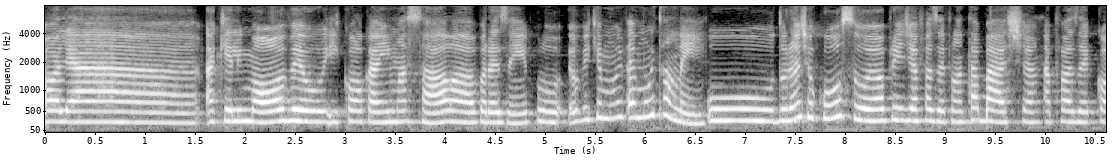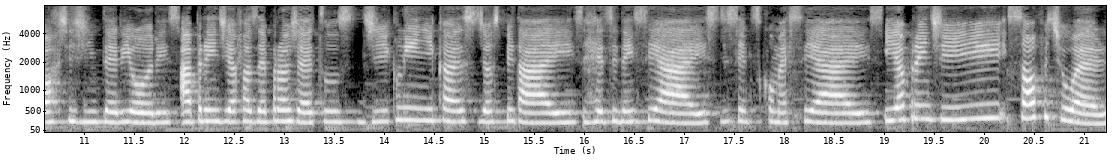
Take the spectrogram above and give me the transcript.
olhar aquele imóvel e colocar em uma sala, por exemplo. Eu vi que é muito, é muito além. O, durante o curso, eu aprendi a fazer planta baixa, a fazer cortes de interiores, aprendi a fazer projetos de clínicas, de hospitais, residenciais, de centros comerciais e aprendi software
